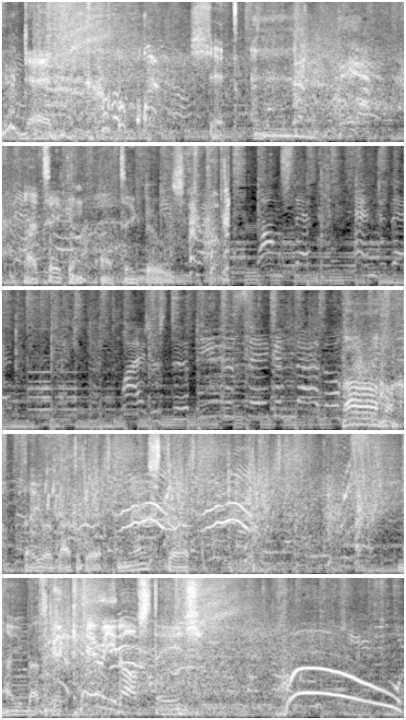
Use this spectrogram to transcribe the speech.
You're dead. Shit. I take him. I'll take those. Oh, thought you were about to get messed up. Now you're about to get carried off stage. Woo!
